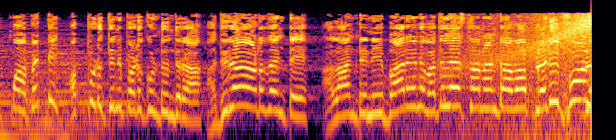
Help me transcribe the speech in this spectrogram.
ఉప్మా పెట్టి అప్పుడు తిని పడుకుంటుందిరా. అదిరా ఆడదంటే అలాంటి నీ భార్యను వదిలేస్తానంటావా బ్లడీ ఫోన్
